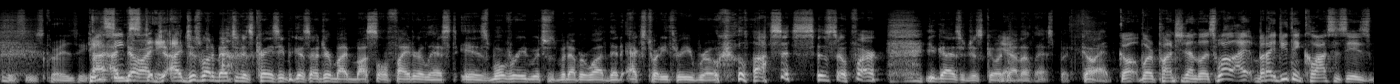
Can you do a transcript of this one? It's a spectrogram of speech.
This is crazy. I, I, no, I, I, just want to mention it's crazy because under my muscle fighter list is Wolverine, which was my number one, then X23 Rogue Colossus. So, so far, you guys are just going yeah. down that list, but go ahead. Go, we're punching down the list. Well, I, but I do think Colossus is,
